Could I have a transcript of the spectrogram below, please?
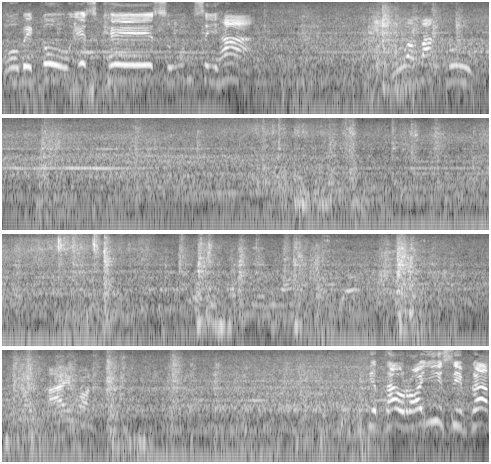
โอเบโก้ SK 045 หรือว่าบัคครู ท้ายก่อน เทียบเท่า 120 ครับ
